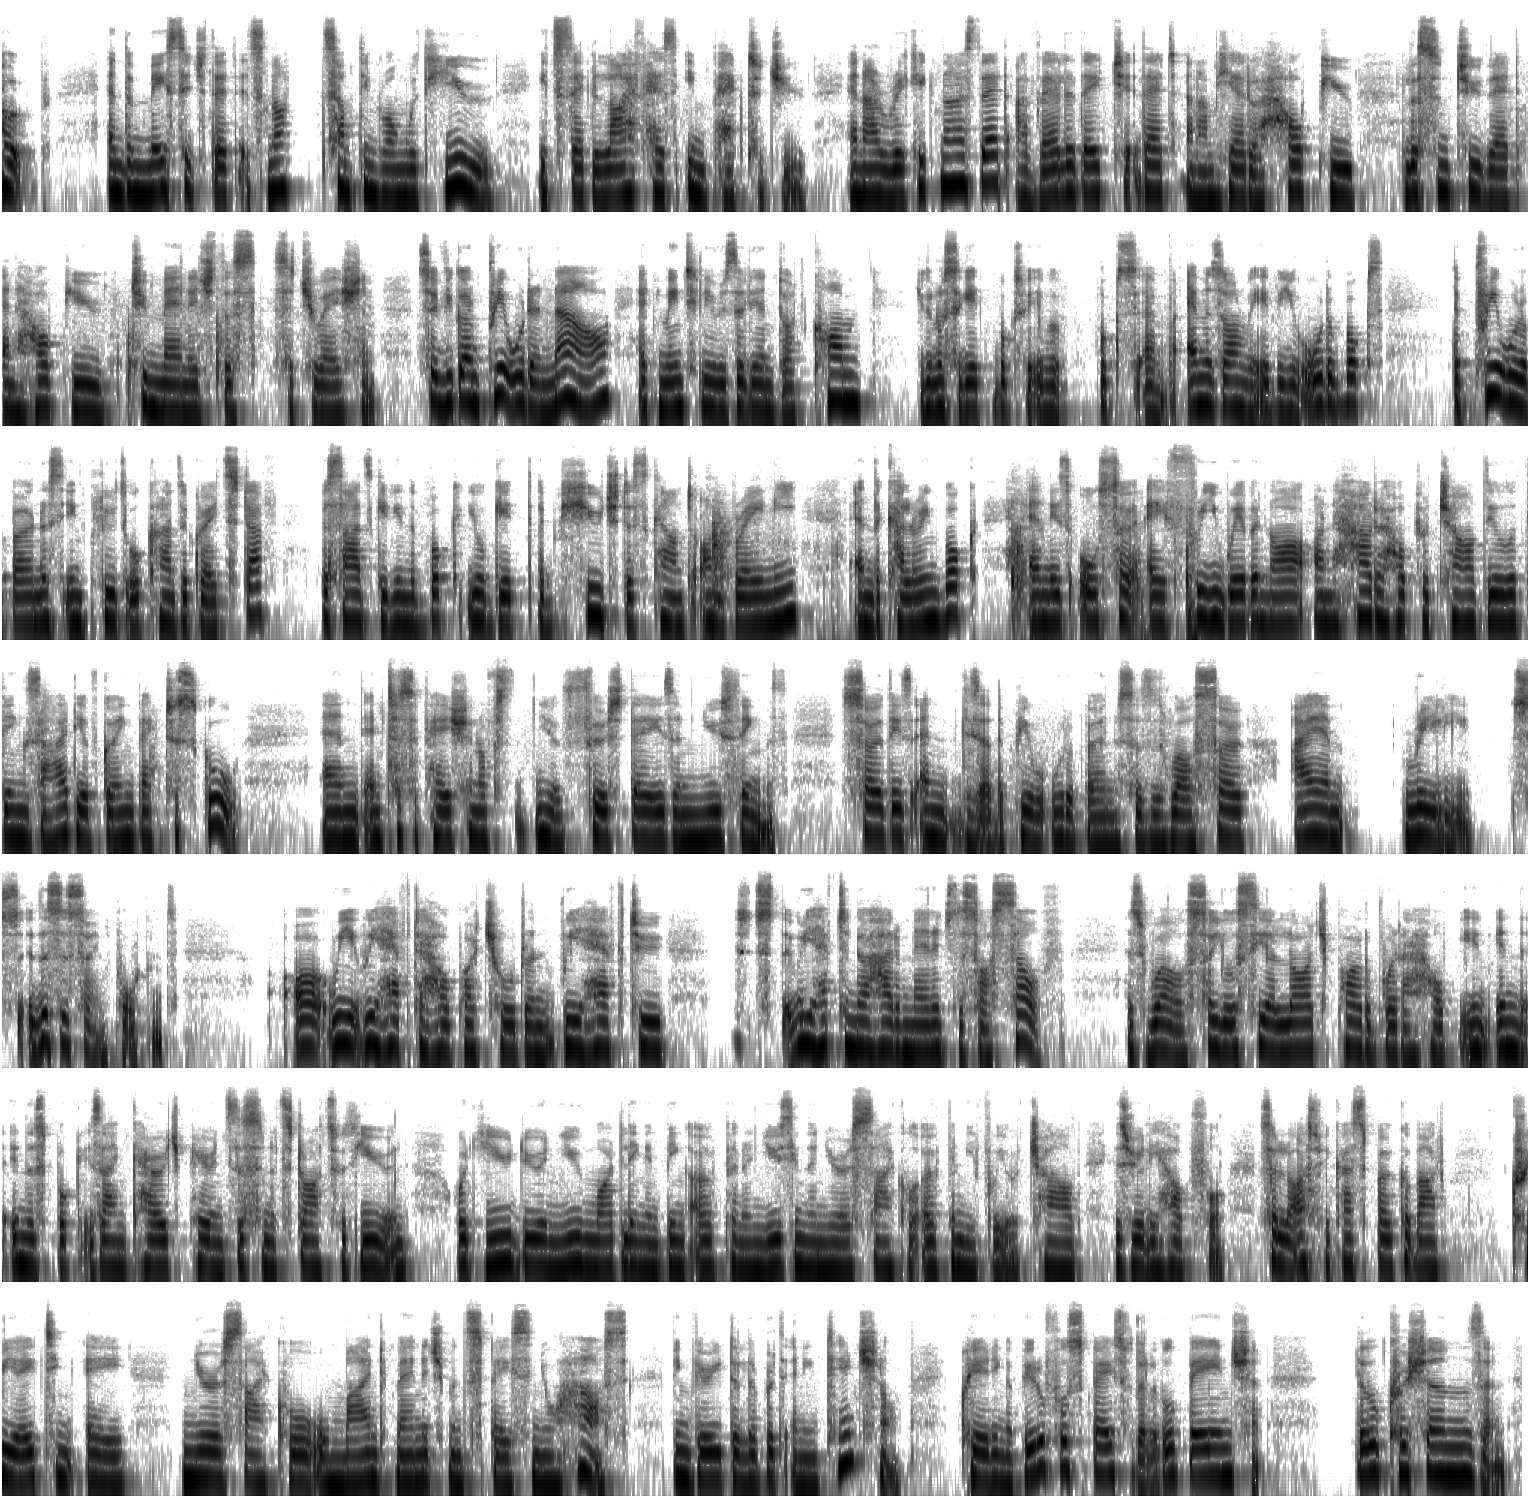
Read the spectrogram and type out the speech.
hope and the message that it's not something wrong with you it's that life has impacted you. And i recognize that i validate that and i'm here to help you listen to that and help you to manage this situation. So if you go and pre-order now at mentallyresilient.com you can also get books wherever books um, amazon wherever you order books. The pre order bonus includes all kinds of great stuff. Besides getting the book, you'll get a huge discount on Brainy and the coloring book. And there's also a free webinar on how to help your child deal with the anxiety of going back to school and anticipation of you know first days and new things. So there's and there's other pre-order bonuses as well. So I am really this is so important. Uh, we we have to help our children. We have to we have to know how to manage this ourselves as well. So you'll see a large part of what I help in in, the, in this book is I encourage parents. Listen, it starts with you and what you do and you modeling and being open and using the neurocycle openly for your child is really helpful. So last week I spoke about creating a neurocycle or mind management space in your house, being very deliberate and intentional, creating a beautiful space with a little bench and little cushions and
